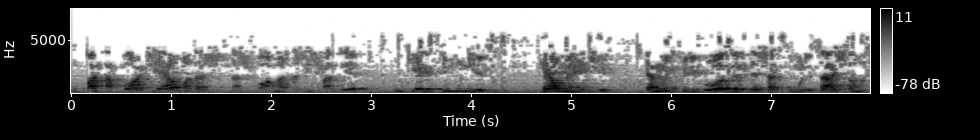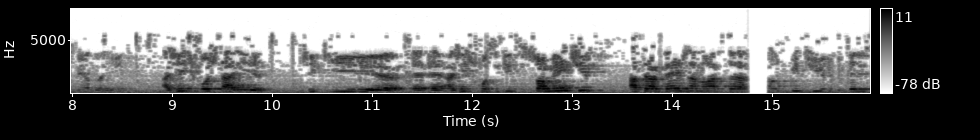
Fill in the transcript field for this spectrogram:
o passaporte é uma das, das formas da gente fazer com que ele se imunize. Realmente, é muito perigoso ele deixar de se imunizar, estamos vendo aí. A gente gostaria de que é, é, a gente conseguisse somente através da nossa nosso pedido que eles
